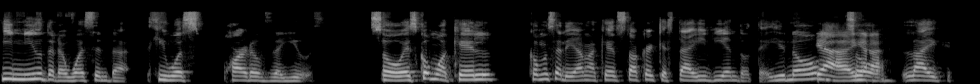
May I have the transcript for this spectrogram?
he knew that I wasn't that he was part of the youth. So es como aquel, ¿cómo se le llama? Aquel stalker que está ahí viéndote, you know? Yeah, so, yeah. Like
